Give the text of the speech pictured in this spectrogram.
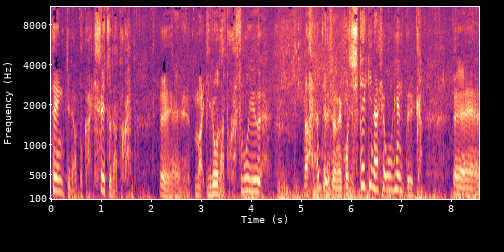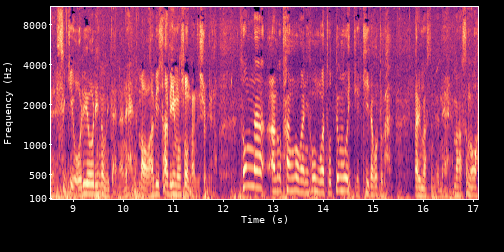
天気だとか季節だとか、えー、まあ、色だとかそういう何て言うんでしょうねこう詩的な表現というか、えー、四季折々のみたいなねまあわびさびもそうなんでしょうけどそんなあの単語が日本語はとっても多いって聞いたことがありますんでね、まあ、その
